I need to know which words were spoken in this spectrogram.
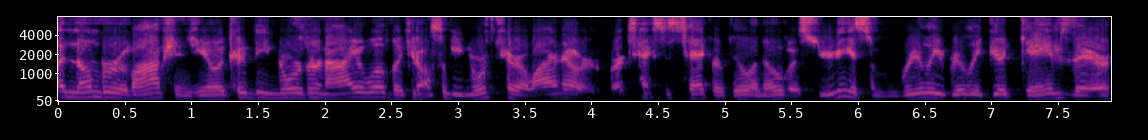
a number of options. You know, it could be Northern Iowa, but it could also be North Carolina or, or Texas Tech or Villanova. So you're going to get some really, really good games there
